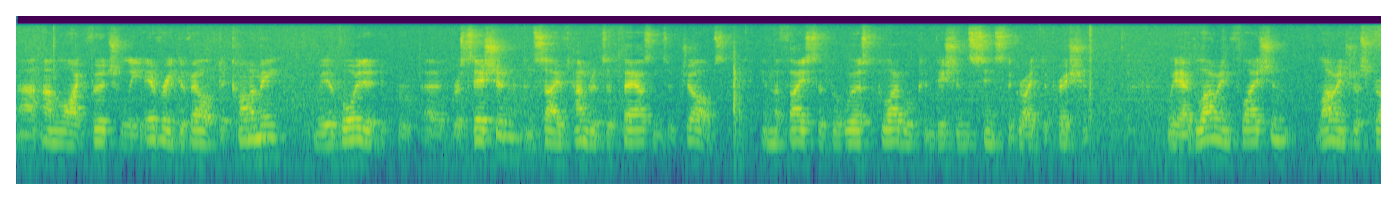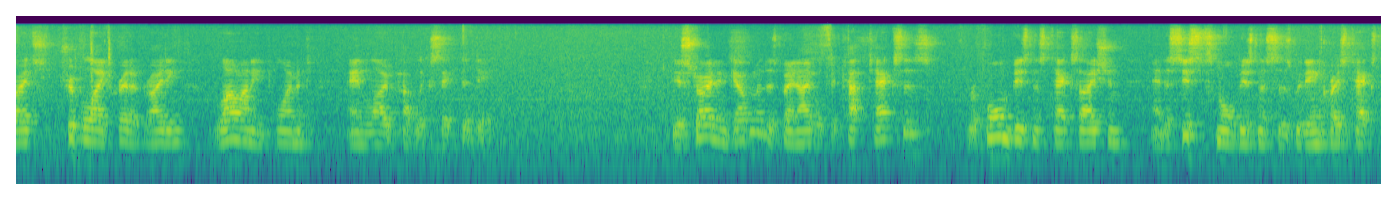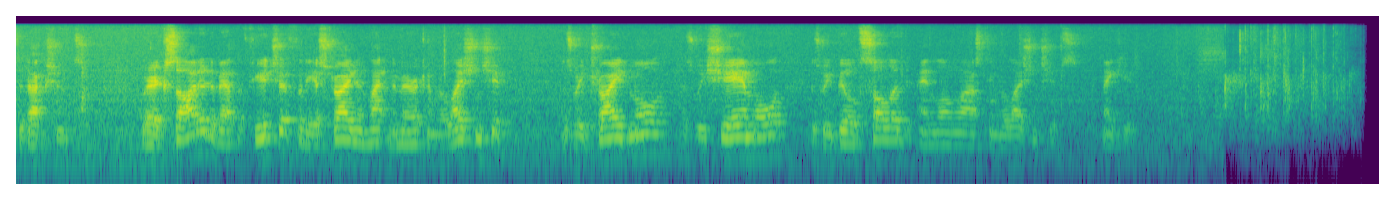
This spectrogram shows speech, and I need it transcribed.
Uh, unlike virtually every developed economy, we avoided uh, recession and saved hundreds of thousands of jobs in the face of the worst global conditions since the Great Depression. We have low inflation, low interest rates, AAA credit rating, low unemployment and low public sector debt. The Australian Government has been able to cut taxes, reform business taxation and assist small businesses with increased tax deductions. We're excited about the future for the Australian-Latin American relationship as we trade more, as we share more, as we build solid and long-lasting relationships. Thank you.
